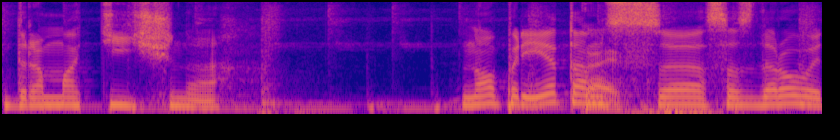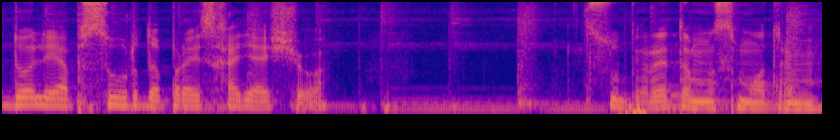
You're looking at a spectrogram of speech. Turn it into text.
драматично. Но при этом Кайф. с, со здоровой долей абсурда происходящего. Супер, это мы смотрим.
